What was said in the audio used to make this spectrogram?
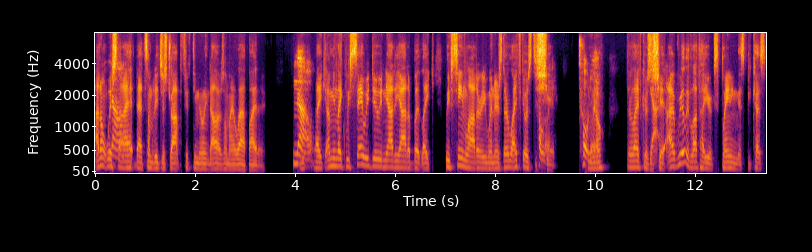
I don't wish No. that I that somebody just dropped fifty million dollars on my lap either. No, Like I mean, like we say we do and yada yada, but like we've seen lottery winners, their life goes to totally. shit. Totally. You know, their life goes Yeah. to shit. I really love how you're explaining this because,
